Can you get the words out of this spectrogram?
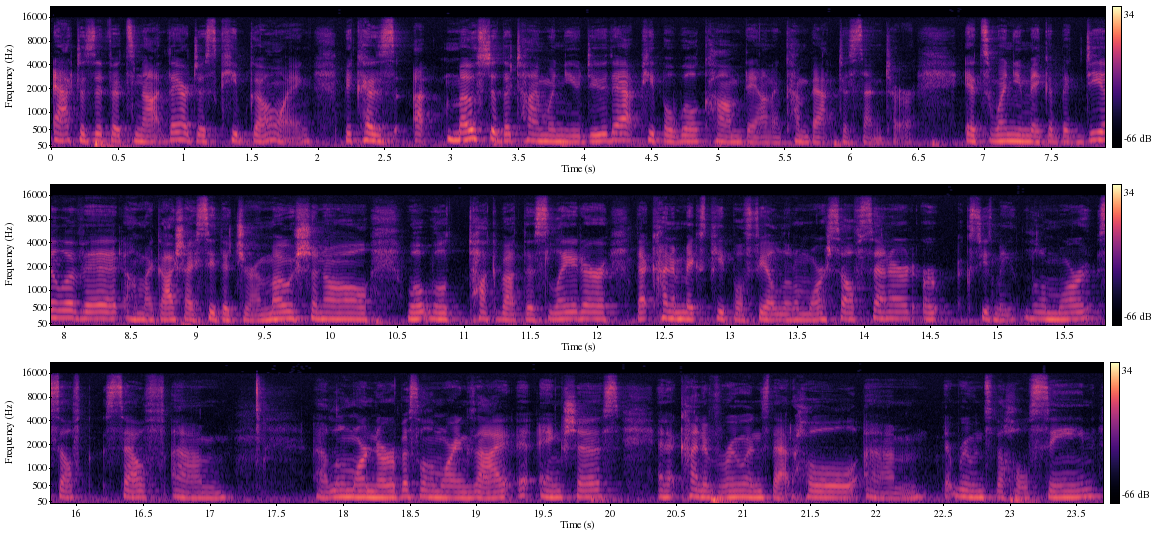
act as if it's not there, just keep going. Because uh, most of the time when you do that, people will calm down and come back to center. It's when you make a big deal of it, oh my gosh, I see that you're emotional, we'll, we'll talk about this later. That kind of makes people feel a little more self centered, or excuse me, a little more self, self, um, a little more nervous, a little more anxious, and it kind of ruins that whole, um, it ruins the whole scene.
